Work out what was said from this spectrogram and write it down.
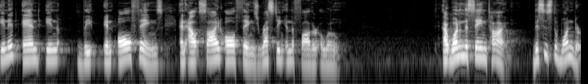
in it and in, the, in all things, and outside all things, resting in the Father alone at one and the same time. This is the wonder.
